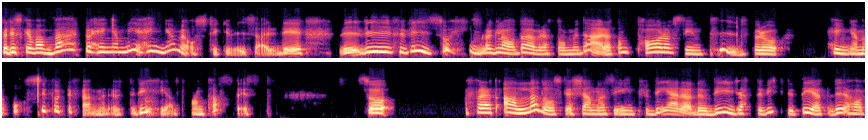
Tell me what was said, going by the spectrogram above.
För det ska vara värt att hänga med, hänga med oss tycker vi. Så det, vi, vi. För vi är så himla glada över att de är där, att de tar av sin tid för att hänga med oss i 45 minuter. Det är helt fantastiskt. Så för att alla då ska känna sig inkluderade, och det är jätteviktigt, det är att vi har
